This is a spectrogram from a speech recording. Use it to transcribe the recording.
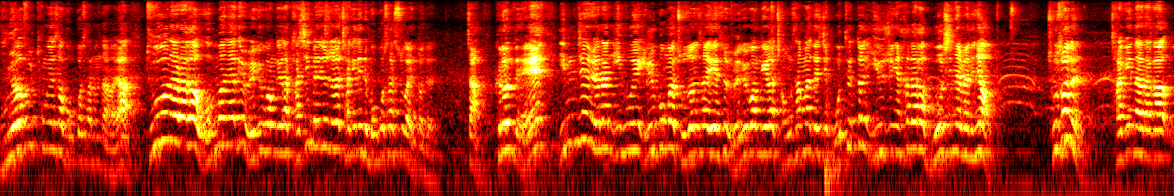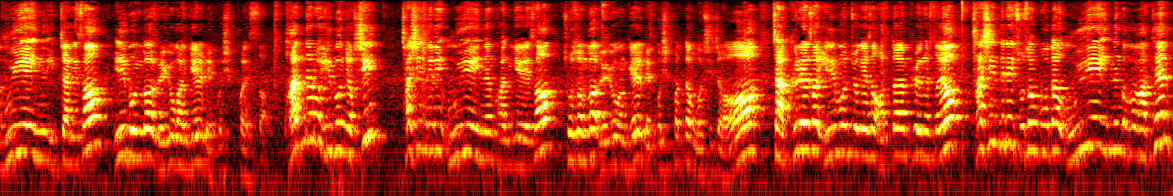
무역을 통해서 먹고 사는 나라야. 두 나라가 원만하게 외교 관계가 다시 맺어져야 자기들이 먹고 살 수가 있거든. 자, 그런데 임진왜란 이후에 일본과 조선 사이에서 외교 관계가 정상화되지 못했던 이유 중에 하나가 무엇이냐면요. 조선은 자기 나라가 우위에 있는 입장에서 일본과 외교 관계를 맺고 싶어 했어. 반대로 일본 역시 자신들이 우위에 있는 관계에서 조선과 외교 관계를 맺고 싶었던 것이죠. 자, 그래서 일본 쪽에서 어떠한 표현을 써요? 자신들이 조선보다 우위에 있는 것과 같은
